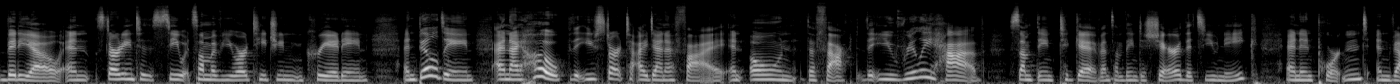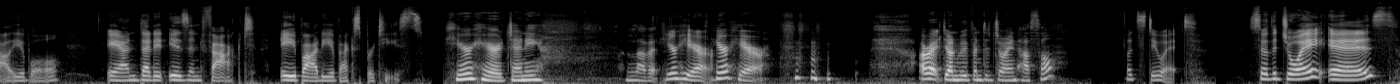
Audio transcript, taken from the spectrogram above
video and starting to see what some of you are teaching and creating and building. And I hope that you start to identify and own the fact that you really have something to give and something to share that's unique and important and valuable, and that it is, in fact, a body of expertise. Here, here, Jenny. Love it. Here, here. Here, here. All right, do you want to move into Joy and Hustle? Let's do it. So, the joy is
